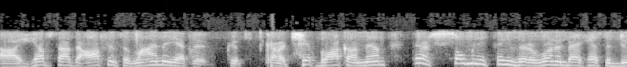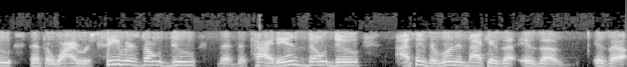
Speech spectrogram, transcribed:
Uh, he helps out the offensive lineman. He has to kind of chip block on them. There are so many things that a running back has to do that the wide receivers don't do, that the tight ends don't do. I think the running back is a is a is a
